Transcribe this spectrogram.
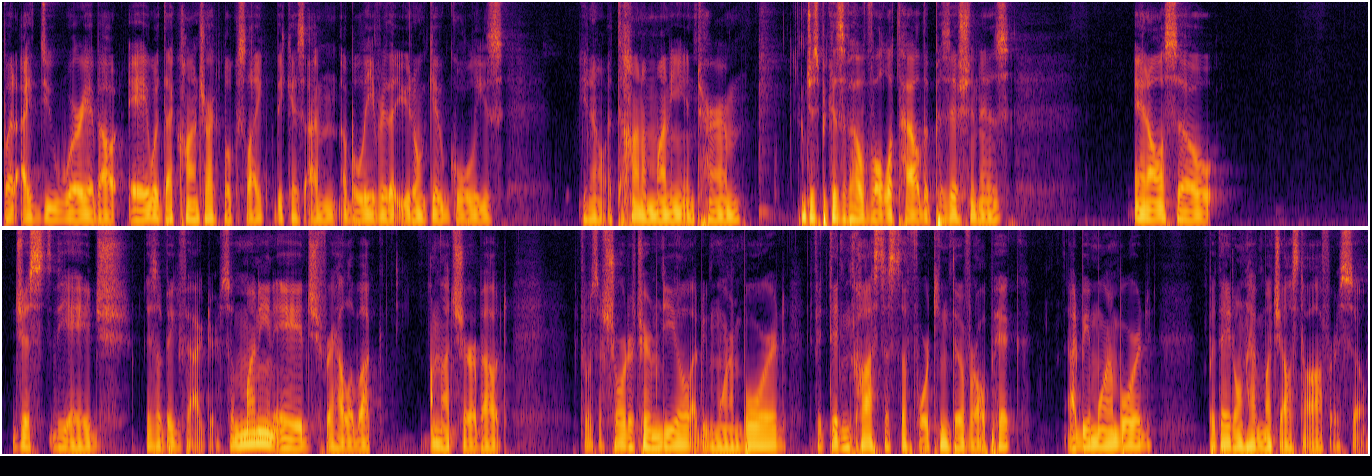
But I do worry about A, what that contract looks like, because I'm a believer that you don't give goalies, you know, a ton of money in term just because of how volatile the position is and also just the age is a big factor. So money and age for Hellebuyck, I'm not sure about. If it was a shorter term deal, I'd be more on board. If it didn't cost us the 14th overall pick, I'd be more on board. But they don't have much else to offer. So,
